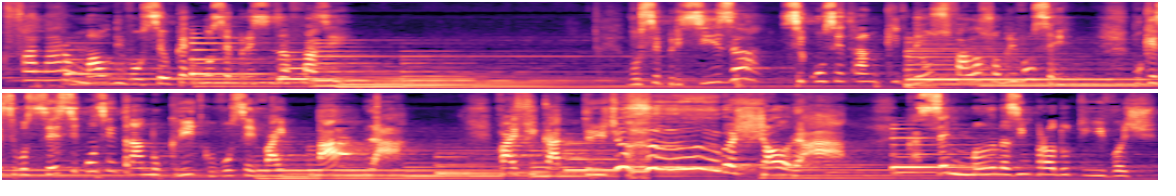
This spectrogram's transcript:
Falaram mal de você, o que é que você precisa fazer? Você precisa se concentrar no que Deus fala sobre você. Porque se você se concentrar no crítico, você vai parar. Vai ficar triste, vai chorar. Ficar semanas improdutivas.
